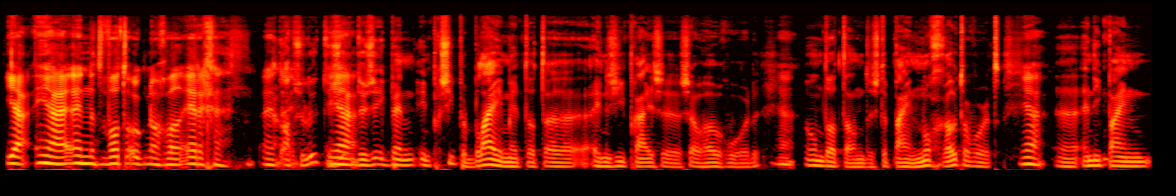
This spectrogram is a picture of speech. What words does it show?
Ja, ja, en het wordt ook nog wel erger. Eh, absoluut. Dus, ja. dus ik ben in principe blij met dat eh, energieprijzen zo hoog worden, Ja, omdat dan dus de pijn nog groter wordt. ja. Eh, en die pijn.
